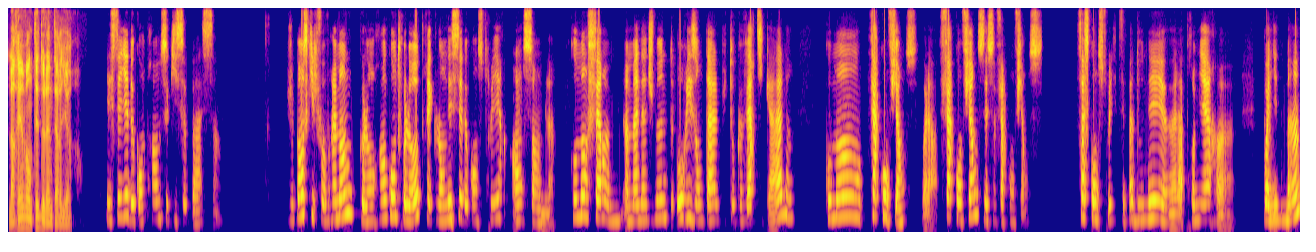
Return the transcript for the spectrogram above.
la réinventer de l'intérieur? Essayez de comprendre ce qui se passe. Je pense qu'il faut vraiment que l'on rencontre l'autre et que l'on essaie de construire ensemble. Comment faire un, management horizontal plutôt que vertical? Comment faire confiance? Voilà, faire confiance et se faire confiance. Ça se construit. C'est pas donné euh, à la première euh, poignée de main.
